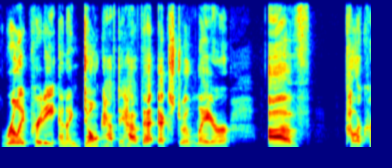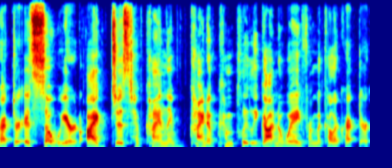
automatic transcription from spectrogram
really pretty and I don't have to have that extra layer of color corrector. It's so weird. I just have kind of kind of completely gotten away from the color corrector.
